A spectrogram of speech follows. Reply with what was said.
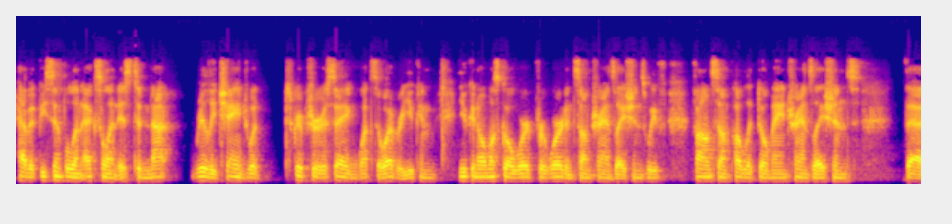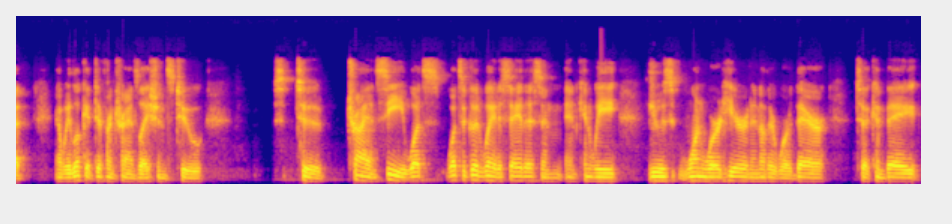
have it be simple and excellent is to not really change what scripture is saying whatsoever. You can you can almost go word for word in some translations. We've found some public domain translations that and we look at different translations to to try and see what's what's a good way to say this and and can we use one word here and another word there to convey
